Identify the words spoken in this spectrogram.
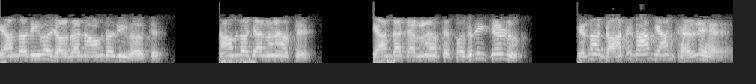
ਗਿਆਨ ਦਾ ਦੀਵਾ ਜਲਦਾ, ਨਾਮ ਦਾ ਦੀਵਾ ਉੱਥੇ। ਨਾਮ ਦਾ ਚਾਨਣਾ ਉੱਥੇ। ਗਿਆਨ ਦਾ ਚਾਨਣਾ ਉੱਥੇ। ਪਸਰੀ ਕਿਰਨ, ਕਿਰਨਾਂ ਗਾਂ ਤੇ ਗਾਂ ਗਿਆਨ ਫੈਲ ਰਿਹਾ ਹੈ।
